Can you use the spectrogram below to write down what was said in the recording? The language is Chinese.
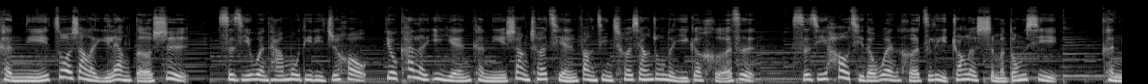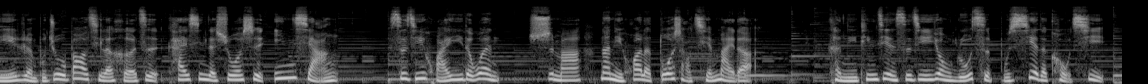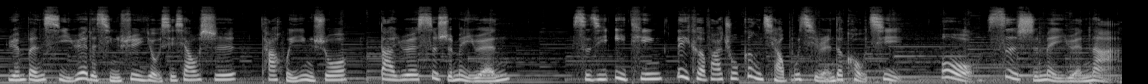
肯尼坐上了一辆德士。司机问他目的地之后，又看了一眼肯尼上车前放进车厢中的一个盒子。司机好奇地问：“盒子里装了什么东西？”肯尼忍不住抱起了盒子，开心地说：“是音响。”司机怀疑地问：“是吗？那你花了多少钱买的？”肯尼听见司机用如此不屑的口气，原本喜悦的情绪有些消失。他回应说：“大约四十美元。”司机一听，立刻发出更瞧不起人的口气。哦，四十美元呐！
